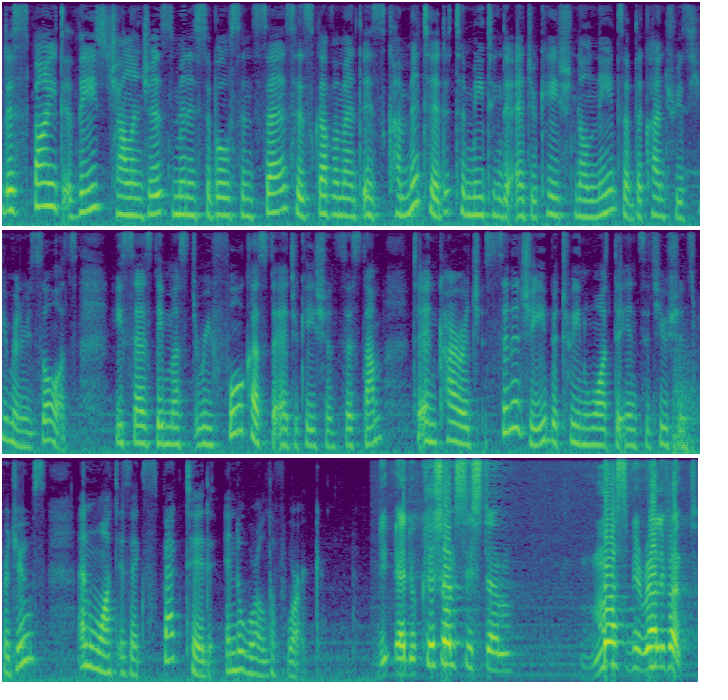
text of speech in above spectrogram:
Despite these challenges, Minister Boatswain says his government is committed to meeting the educational needs of the country's human resource. He says they must refocus the education system to encourage synergy between what the institutions produce and what is expected in the world of work. The education system must be relevant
